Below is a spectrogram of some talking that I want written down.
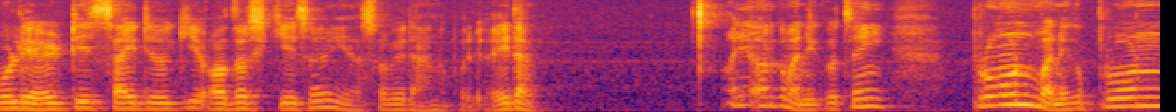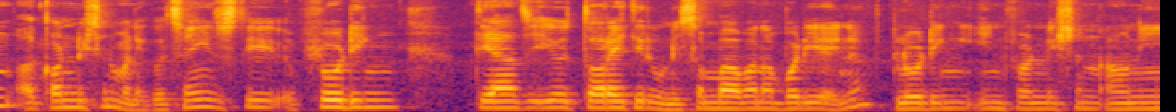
ओल्ड हेरिटेज साइट हो कि अदर्स के छ यहाँ सबै राख्नु पऱ्यो है त अनि अर्को भनेको चाहिँ प्रोन भनेको प्रोन कन्डिसन भनेको चाहिँ जस्तै फ्लोडिङ त्यहाँ चाहिँ यो तराईतिर हुने सम्भावना बढी होइन? फ्लोडिङ इन्फर्मेसन आउने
